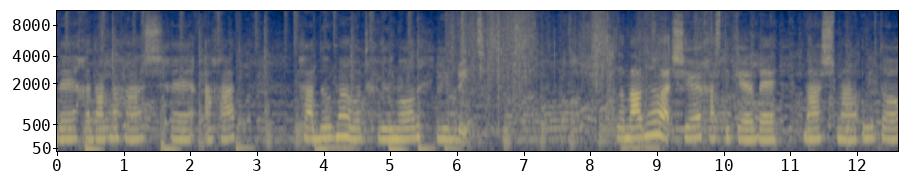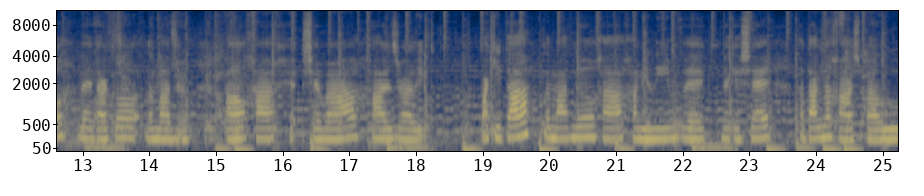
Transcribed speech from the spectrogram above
והדג נחש אחת הדוגמאות ללמוד עברית. למדנו את שיר הסטיקר ומשמעותו, ודרכו למדנו על החברה הישראלית. בכיתה למדנו כך המילים וכשהדג נחש בעלו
